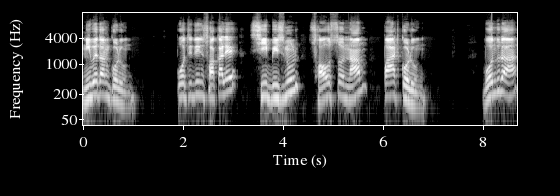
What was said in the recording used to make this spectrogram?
নিবেদন করুন। প্রতিদিন সকালে শ্রী বিষ্ণুর সহস্র নাম পাঠ করুন। বন্ধুরা,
